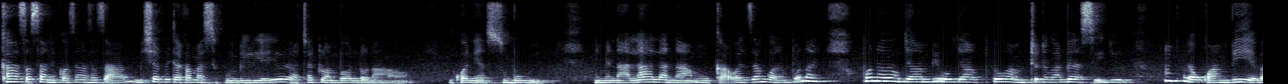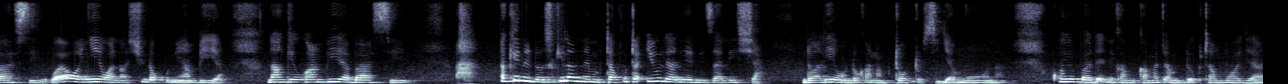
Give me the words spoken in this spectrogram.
Kaa sasa nikasema sasa nimeshapita kama siku mbili hiyo ya tatu ambayo ndo na ilikuwa ni asubuhi. Nimenalala naamka. Wenzangu wanambona mbona wewe hujaambiwa hujapewa mtoto? Nikamwambia sijui. Mbona kwambie basi. Wao wenyewe wanashindwa kuniambia. Na angekwambia basi. Ah, lakini ndo kila nimemtafuta yule aliyenizalisha ndo aliyeondoka na mtoto sijamuona. Kwa hiyo baadaye nikamkamata mdokta mmoja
